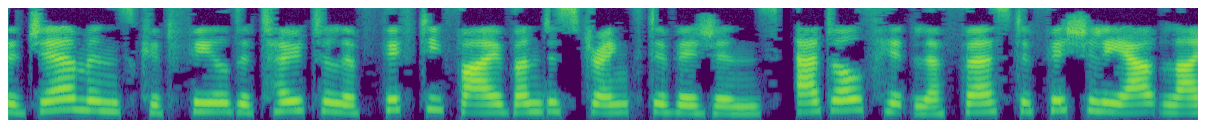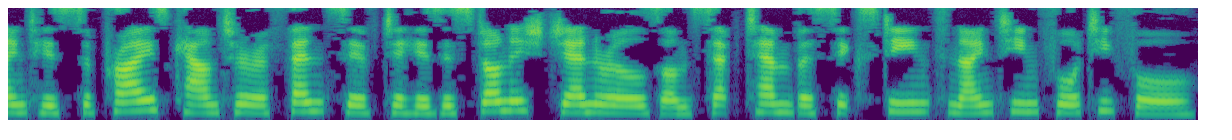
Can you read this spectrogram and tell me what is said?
The Germans could field a total of 55 understrength divisions. Adolf Hitler first officially outlined his surprise counter-offensive to his astonished generals on September 16, 1944.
